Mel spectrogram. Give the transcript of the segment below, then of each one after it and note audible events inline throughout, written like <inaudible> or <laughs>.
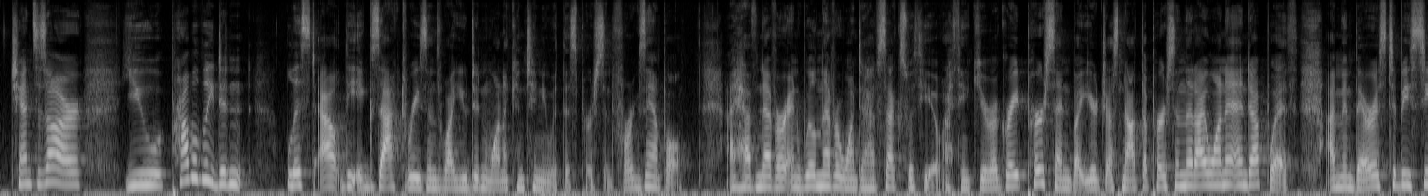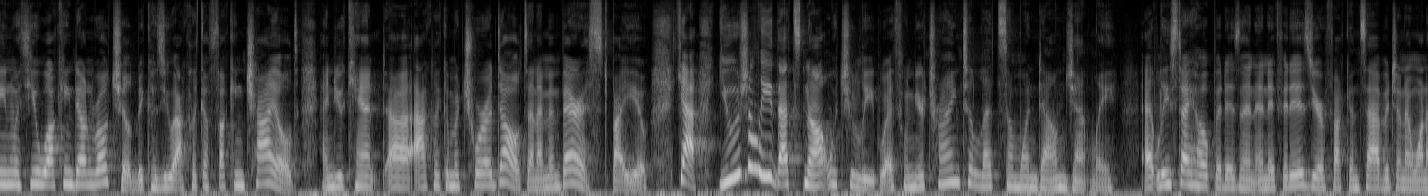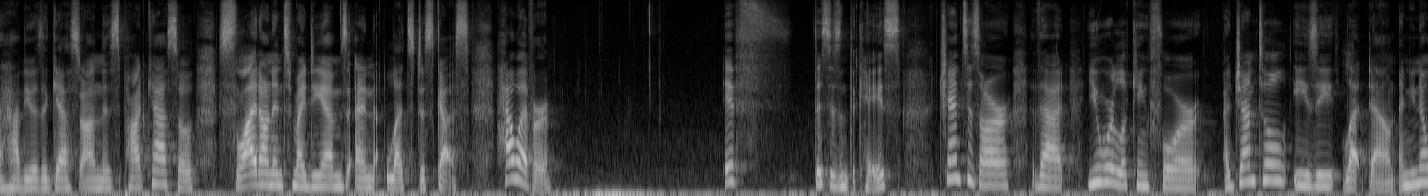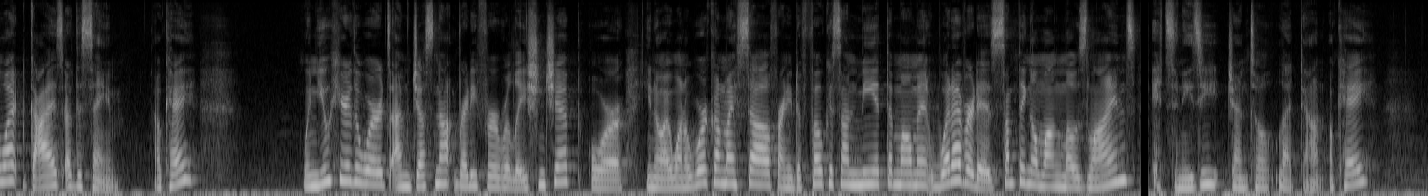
Chances are you probably didn't list out the exact reasons why you didn't want to continue with this person. For example, I have never and will never want to have sex with you. I think you're a great person, but you're just not the person that I want to end up with. I'm embarrassed to be seen with you walking down Rothschild because you act like a fucking child and you can't uh, act like a mature adult, and I'm embarrassed by you. Yeah, usually that's not what you lead with when you're trying to let someone down gently. At least I hope it isn't. And if it is, you're fucking savage, and I want to have you as a guest on this podcast. So slide on into my DMs and let's discuss. However, if this isn't the case, chances are that you were looking for a gentle, easy letdown. And you know what? Guys are the same, okay? When you hear the words, I'm just not ready for a relationship, or, you know, I want to work on myself, or I need to focus on me at the moment, whatever it is, something along those lines, it's an easy, gentle letdown, okay?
